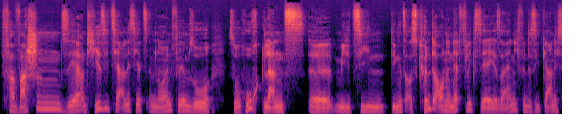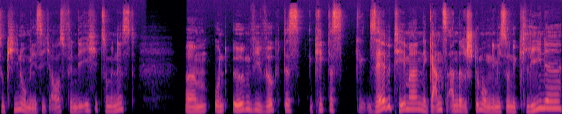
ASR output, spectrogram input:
verwaschen, sehr und hier sieht es ja alles jetzt im neuen Film so so Hochglanz äh, aus. Könnte auch eine Netflix Serie sein. Ich finde, es sieht gar nicht so kinomäßig aus, finde ich zumindest. Ähm, und irgendwie wirkt das, kriegt das selbe Thema eine ganz andere Stimmung, nämlich so eine cleane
